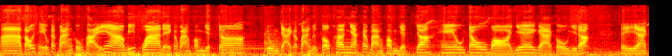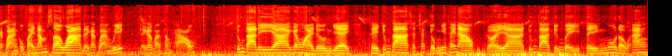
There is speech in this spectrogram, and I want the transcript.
mà tối thiểu các bạn cũng phải à, biết qua để các bạn phòng dịch cho chuồng trại các bạn được tốt hơn nha. Các bạn phòng dịch cho heo trâu bò dê gà cừu gì đó thì à, các bạn cũng phải nắm sơ qua để các bạn biết để các bạn tham khảo. Chúng ta đi à, ra ngoài đường về thì chúng ta sẽ sát trùng như thế nào? Rồi à, chúng ta chuẩn bị tiền mua đồ ăn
